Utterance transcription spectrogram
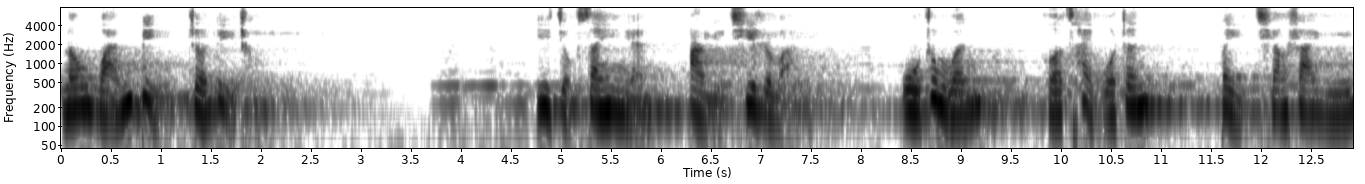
能完毕这历程。”一九三一年二月七日晚，武仲文和蔡国珍。被枪杀于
